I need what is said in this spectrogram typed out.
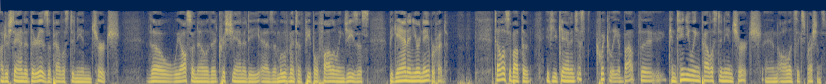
understand that there is a Palestinian church, though we also know that Christianity, as a movement of people following Jesus, began in your neighborhood. Tell us about the, if you can, and just quickly about the continuing Palestinian church and all its expressions.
